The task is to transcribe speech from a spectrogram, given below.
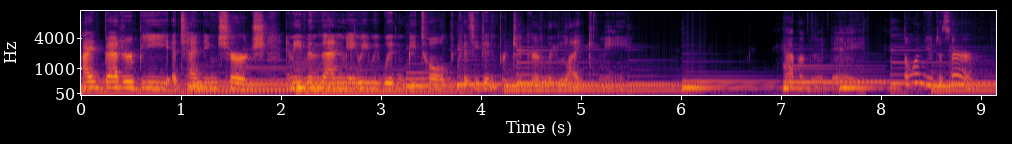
I'd better be attending church, and even then, maybe we wouldn't be told because he didn't particularly like me. Have a good day, the one you deserve.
